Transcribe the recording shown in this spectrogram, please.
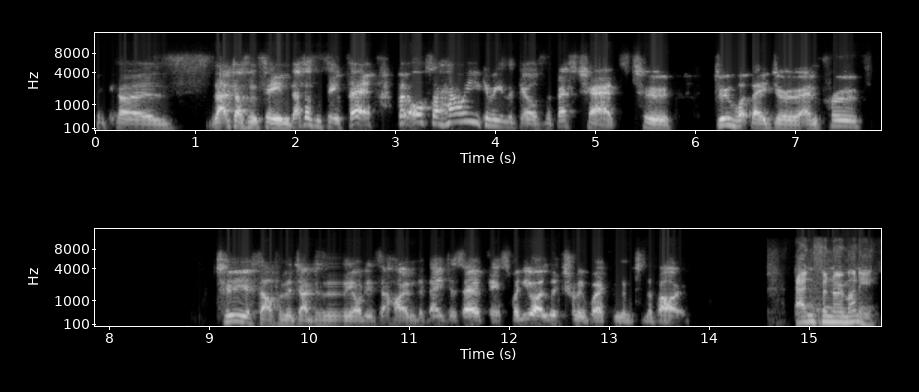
because that doesn't seem that doesn't seem fair. But also, how are you giving the girls the best chance to do what they do and prove to yourself and the judges and the audience at home that they deserve this when you are literally working them to the bone and for no money.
